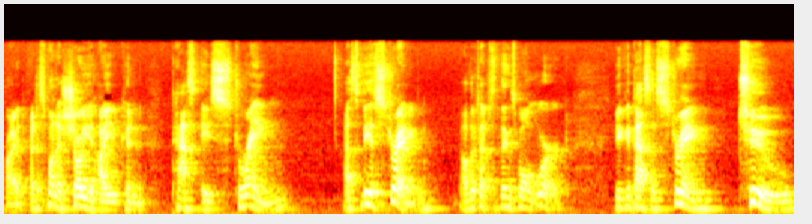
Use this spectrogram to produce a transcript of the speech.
right? I just want to show you how you can pass a string. It has to be a string. Other types of things won't work. You can pass a string to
